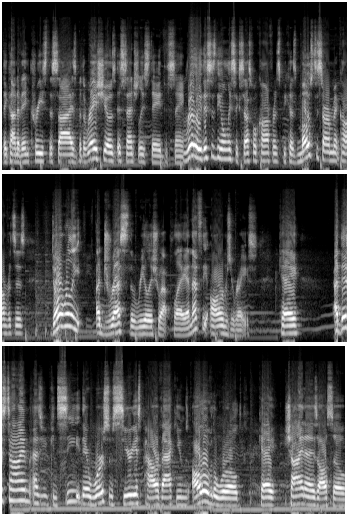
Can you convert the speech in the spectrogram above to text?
they kind of increased the size, but the ratios essentially stayed the same. Really, this is the only successful conference because most disarmament conferences don't really address the real issue at play, and that's the arms race. Okay? At this time, as you can see, there were some serious power vacuums all over the world Okay, China is also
